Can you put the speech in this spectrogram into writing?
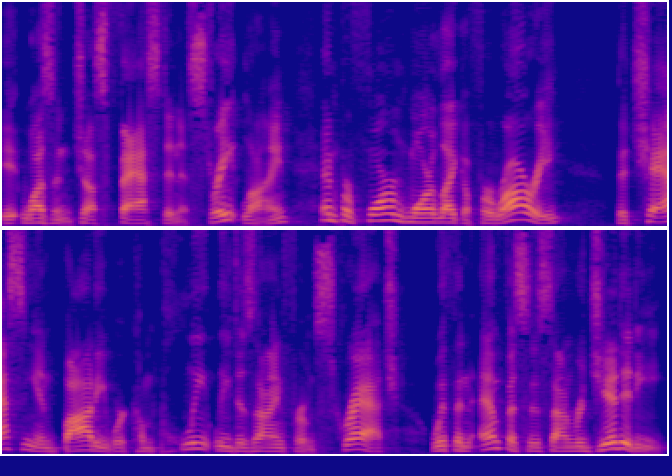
it wasn't just fast in a straight line and performed more like a Ferrari, the chassis and body were completely designed from scratch with an emphasis on rigidity.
